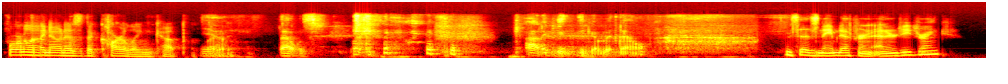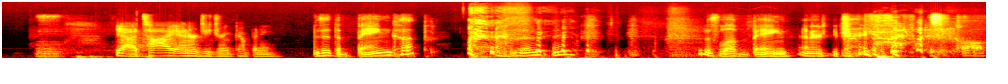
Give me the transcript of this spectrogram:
Formerly known as the Carling Cup. Yeah, that was. God, I can't think of it now. It says named after an energy drink. Hmm. Yeah, a Thai energy drink company. Is it the Bang Cup? Is that a thing? I just love Bang energy drink. What is it called?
